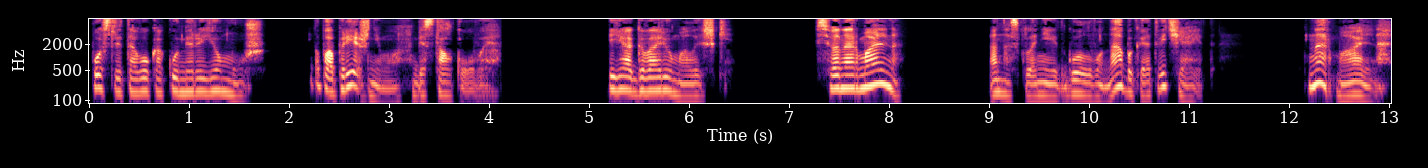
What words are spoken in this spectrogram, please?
после того, как умер ее муж, но по-прежнему бестолковая. Я говорю малышке, «Все нормально?» Она склоняет голову на бок и отвечает, «Нормально».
